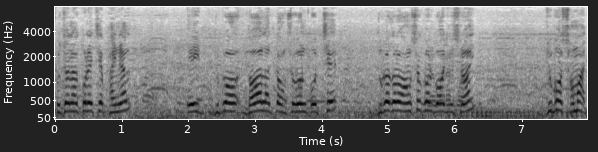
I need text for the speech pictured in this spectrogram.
সূচনা করেছে ফাইনাল। এই দুটো দল আজকে অংশগ্রহণ করছে। দুটো দল অংশগ্রহণ বড় নয়, যুব সমাজ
